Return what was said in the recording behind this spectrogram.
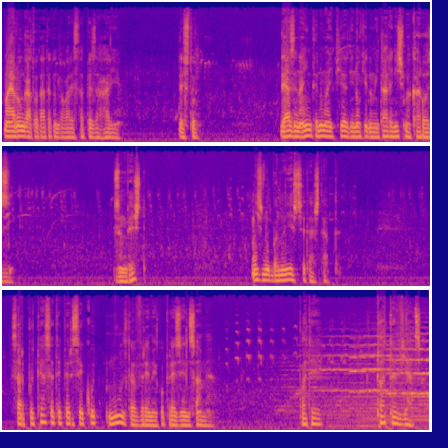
Mai alungat odată când l-au arestat pe Zaharie. Destul. De azi înainte nu mai pierd din ochii dumitale nici măcar o zi. Zâmbești? Nici nu bănuiești ce te așteaptă. S-ar putea să te persecut multă vreme cu prezența mea. Poate toată viața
